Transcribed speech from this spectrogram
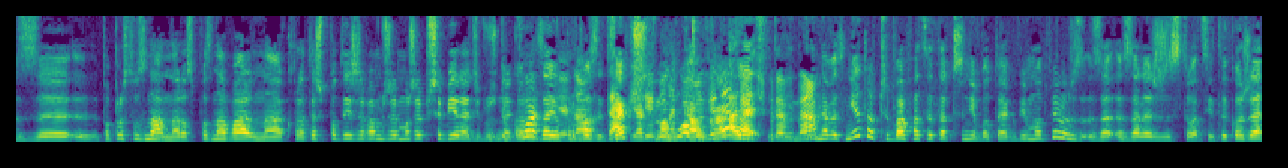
z, po prostu znana, rozpoznawalna, która też podejrzewam, że może przebierać w różnego Dokładnie. rodzaju No, propozycjach. tak jak się mogłoby wydawać, Ale prawda? i nawet nie to, czy ma faceta, czy nie, bo to jak wiem, od wielu z- za, zależy sytuacji, tylko że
